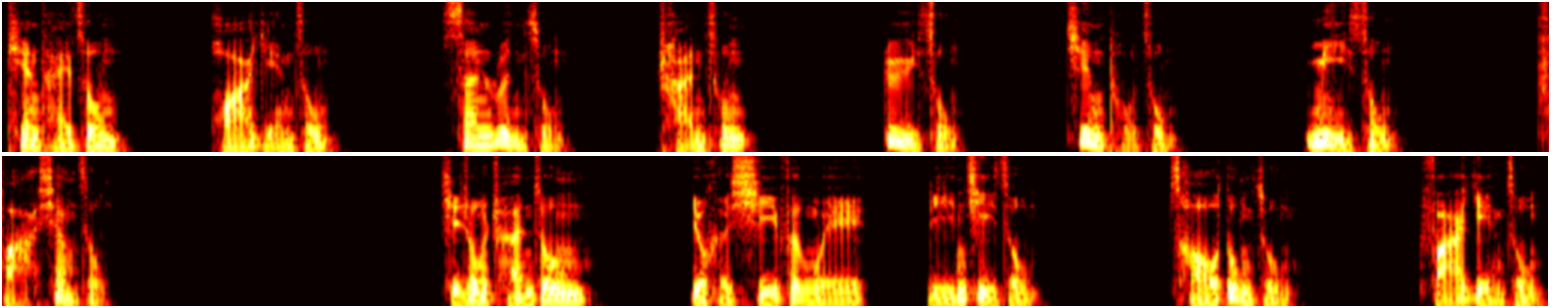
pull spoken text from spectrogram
天台宗、华严宗、三论宗、禅宗、律宗、净土宗、密宗、法相宗。其中禅宗又可细分为临济宗、曹洞宗、法眼宗、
